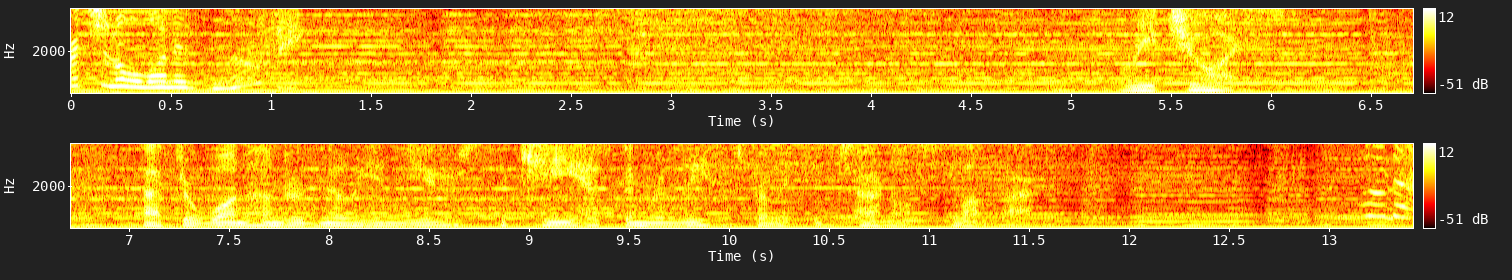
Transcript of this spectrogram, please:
Original one is moving. Rejoice. After 100 million years, the key has been released from its eternal slumber. Luna!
